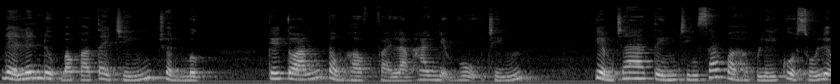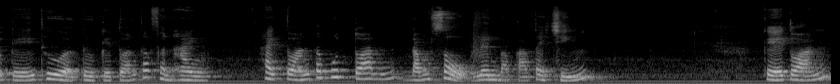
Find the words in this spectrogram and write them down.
Để lên được báo cáo tài chính chuẩn mực, kế toán tổng hợp phải làm hai nhiệm vụ chính. Kiểm tra tính chính xác và hợp lý của số liệu kế thừa từ kế toán các phần hành, hạch toán các bút toán đóng sổ lên báo cáo tài chính. Kế toán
